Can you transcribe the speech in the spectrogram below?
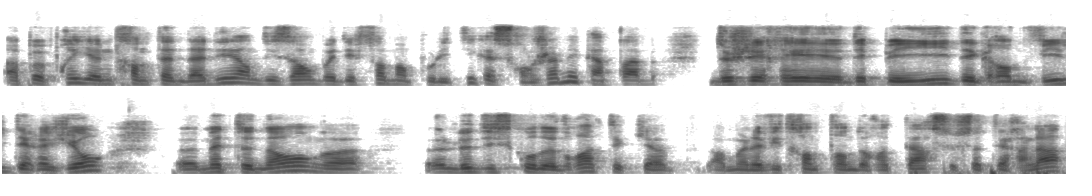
à peu près il y a une trentaine d'années en disant des femmes en politique, elles ne seront jamais capables de gérer des pays, des grandes villes, des régions. Euh, maintenant, euh, le discours de droite, qui a, à mon avis, 30 ans de retard sur ce terrain-là,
